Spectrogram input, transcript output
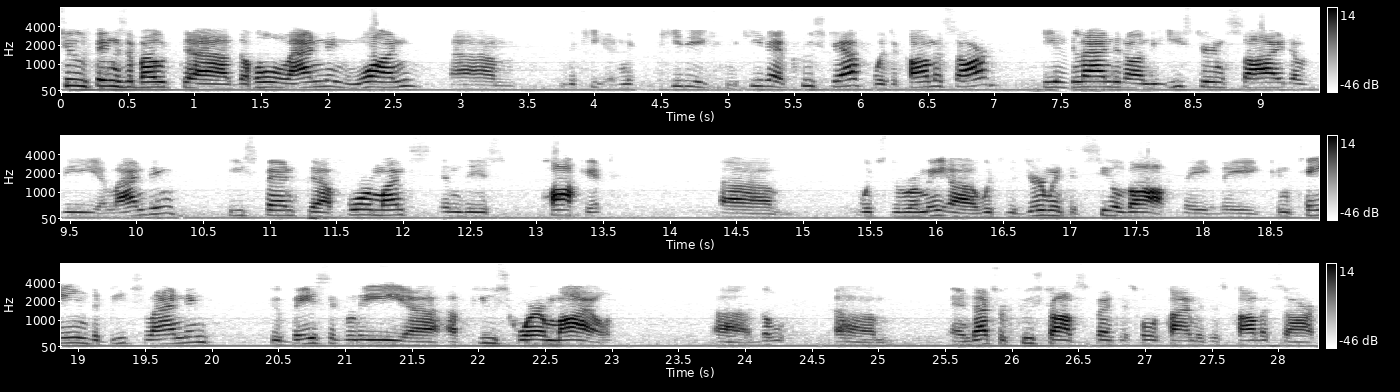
two things about uh, the whole landing. One, um, Nikita, Nikita Khrushchev was a commissar. He landed on the eastern side of the landing he spent uh, four months in this pocket, um, which the uh, which the Germans had sealed off. They they contained the beach landing to basically uh, a few square miles. Uh, the um, and that's where Khrushchev spent his whole time as his commissar.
